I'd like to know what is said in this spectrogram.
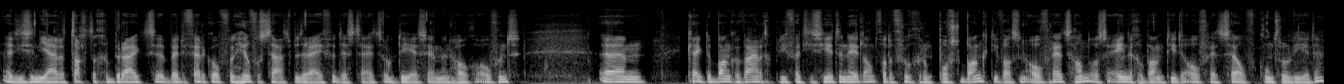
Eh, die is in de jaren tachtig gebruikt eh, bij de verkoop van heel veel staatsbedrijven. Destijds ook DSM en Hoogovens. Ehm kijk, de banken waren geprivatiseerd in Nederland. We hadden vroeger een postbank, die was een overheidshand. Dat was de enige bank die de overheid zelf controleerde.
